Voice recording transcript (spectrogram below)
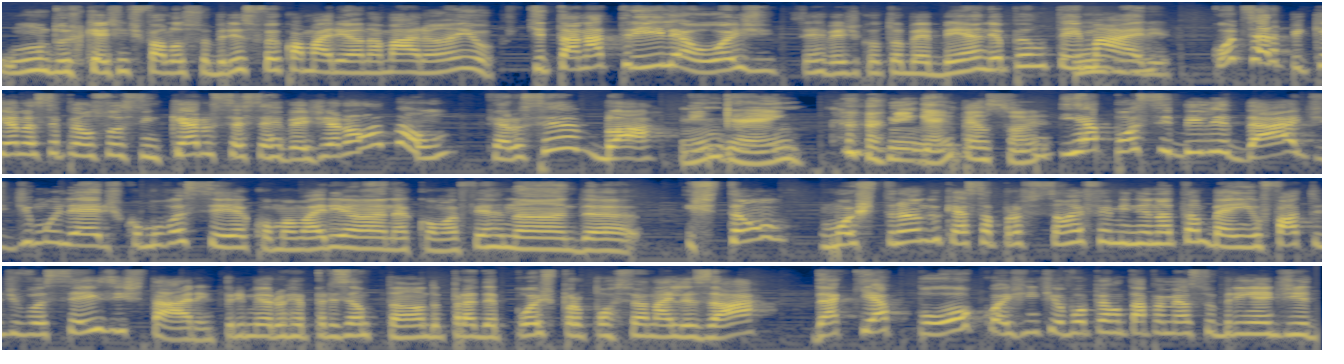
um dos que a gente falou sobre isso foi com a Mariana Maranho, que tá na trilha hoje, cerveja que eu tô bebendo. E eu perguntei, Uhum. Mari, quando você era pequena, você pensou assim, quero ser cervejeira? Ela, não, quero ser blá. Ninguém. Ninguém pensou. E a possibilidade de mulheres como você, como a Mariana, como a Fernanda, estão mostrando que essa profissão é feminina também. E o fato de vocês estarem primeiro representando para depois proporcionalizar. Daqui a pouco, a gente, eu vou perguntar pra minha sobrinha de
